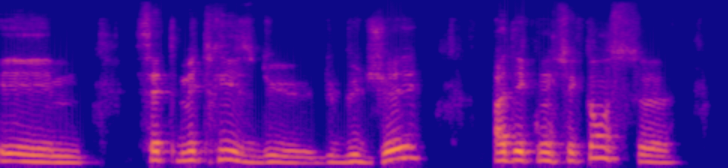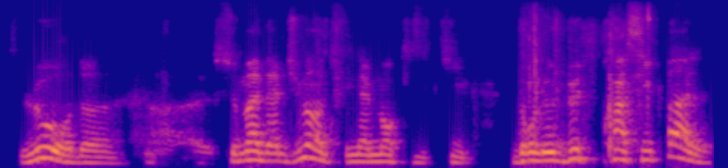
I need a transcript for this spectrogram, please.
Et cette maîtrise du, budget a des conséquences lourde, ce management finalement qui, dont le but principal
